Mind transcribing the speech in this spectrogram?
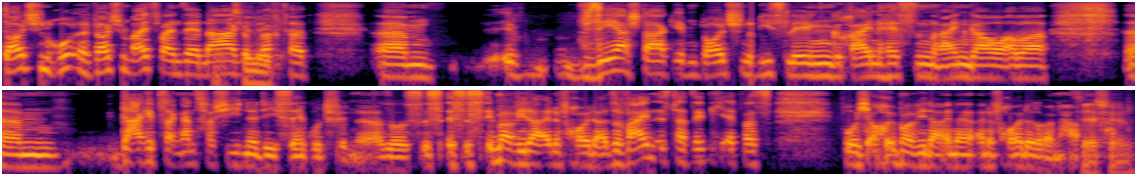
deutschen, äh, deutschen Weißwein sehr nahe Natürlich. gebracht hat. Ähm, sehr stark im deutschen Riesling, Rheinhessen, Rheingau, aber ähm, da gibt's dann ganz verschiedene, die ich sehr gut finde. Also es ist, es ist immer wieder eine Freude. Also Wein ist tatsächlich etwas, wo ich auch immer wieder eine, eine Freude dran habe. Sehr schön.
